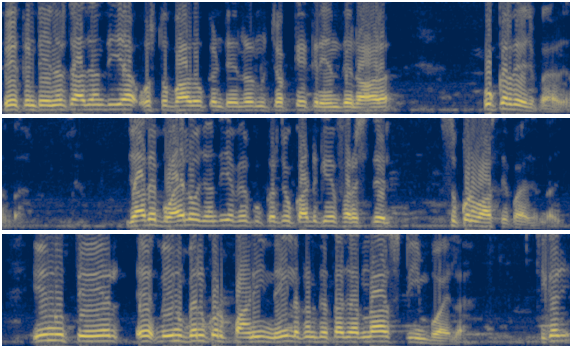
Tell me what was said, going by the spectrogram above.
ਫਿਰ ਕੰਟੇਨਰ 'ਚ ਆ ਜਾਂਦੀ ਆ। ਉਸ ਤੋਂ ਬਾਅਦ ਉਹ ਕੰਟੇਨਰ ਨੂੰ ਚੁੱਕ ਕੇ ਕ੍ਰੇਨ ਦੇ ਨਾਲ ਕੁੱਕਰ ਦੇ ਵਿੱਚ ਪਾਇਆ ਜਾਂਦਾ। ਜਦ ਇਹ ਬੋਇਲ ਹੋ ਜਾਂਦੀ ਹੈ ਫਿਰ ਕੁੱਕਰ 'ਚੋਂ ਕੱਢ ਕੇ ਫਰਸ਼ ਤੇ ਸੁੱਕਣ ਵਾਸਤੇ ਪਾਇਆ ਜਾਂਦਾ ਜੀ। ਇਹਨੂੰ ਤੇਲ ਇਹ- ਇਹਨੂੰ ਬਿਲਕੁਲ ਪਾਣੀ ਨਹੀਂ ਲੱਗਣ ਦਿੱਤਾ ਜਾਂਦਾ ਸਟੀਮ ਬੋਇਲ ਹੈ ਠੀਕ ਹੈ ਜੀ?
